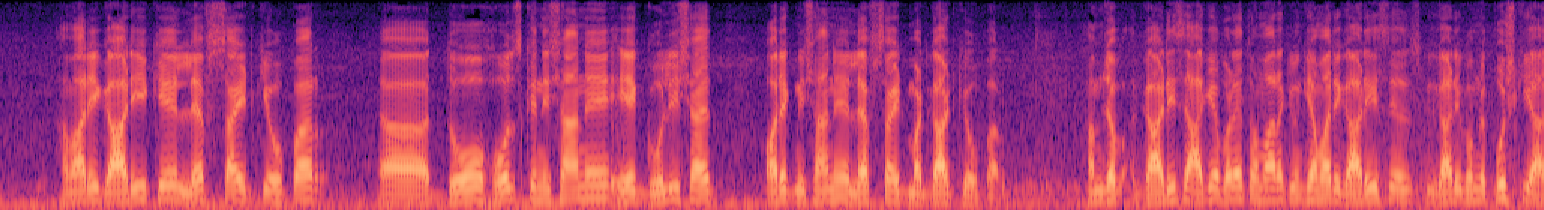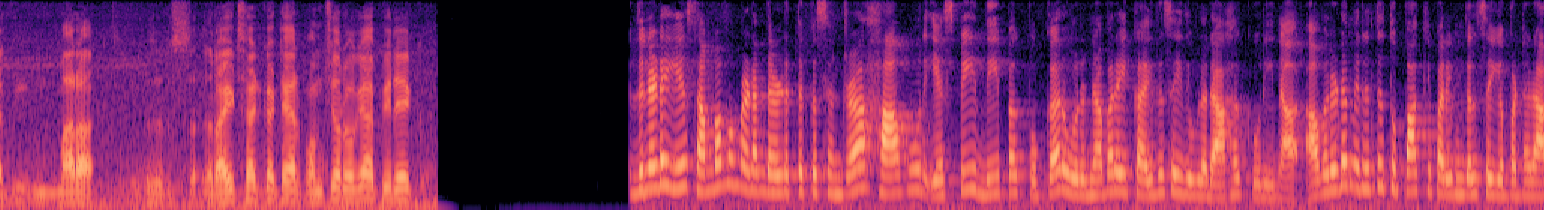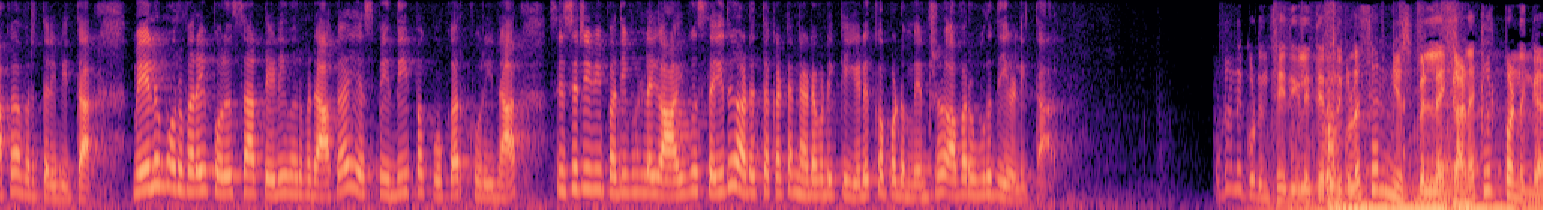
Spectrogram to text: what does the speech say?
हमारी गाड़ी के लेफ़्ट साइड के ऊपर दो होल्स के निशान है एक गोली शायद, और एक निशान है लेफ़्ट साइड मडगार्ड के ऊपर। हम जब गाड़ी से आगे बढ़े तो हमारा, क्योंकि हमारी गाड़ी से गाड़ी को हमने पुश किया, मारा राइट साइड का टायर पंक्चर हो गया, फिर एक இதனிடையே சம்பவம் நடந்த இடத்துக்கு சென்ற ஹாவூர் எஸ்பி தீபக் புக்கர் ஒரு நபரை கைது செய்துள்ளதாக கூறினார். அவரிடமிருந்து துப்பாக்கி பறிமுதல் செய்யப்பட்டதாக அவர் தெரிவித்தார். மேலும் ஒருவரை போலீசார் தேடி வருவதாக எஸ்பி தீபக் புக்கர் கூறினார். சிசிடிவி பதிவுகளை ஆய்வு செய்து அடுத்த கட்ட நடவடிக்கை எடுக்கப்படும் என்று அவர் உறுதியளித்தார். உடனுக்குடன் செய்திகளை தெரிந்து கொள்ள சன் நியூஸ் பெல் கிளிக் பண்ணுங்க.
